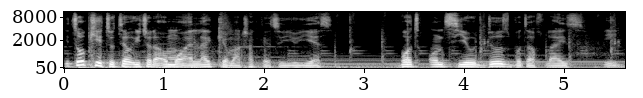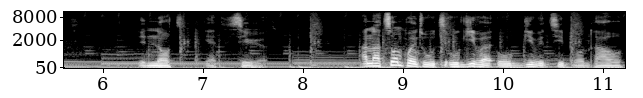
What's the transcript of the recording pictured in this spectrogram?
It's okay to tell each other, oh, I like you, I'm attracted to you, yes. But until those butterflies fade, do not get serious. And at some point, we'll, t- we'll give a we'll give a tip on how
